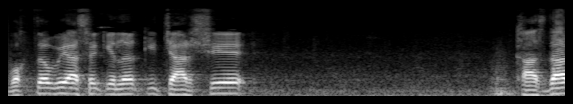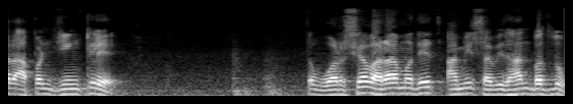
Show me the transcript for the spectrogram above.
वक्तव्य असं केलं की चारशे खासदार आपण जिंकले तर वर्षभरामध्येच आम्ही संविधान बदलू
